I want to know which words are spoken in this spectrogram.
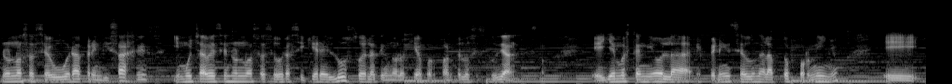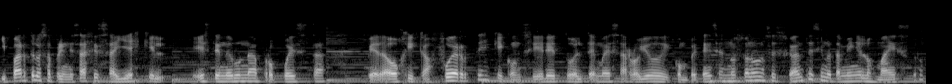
no nos asegura aprendizajes y muchas veces no nos asegura siquiera el uso de la tecnología por parte de los estudiantes. Eh, ya hemos tenido la experiencia de una laptop por niño eh, y parte de los aprendizajes ahí es que es tener una propuesta pedagógica fuerte que considere todo el tema de desarrollo de competencias no solo en los estudiantes, sino también en los maestros,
